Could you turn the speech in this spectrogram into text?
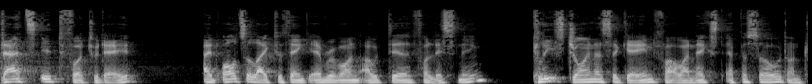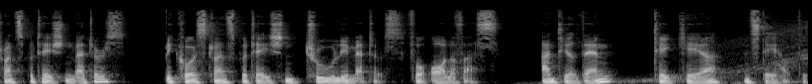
That's it for today. I'd also like to thank everyone out there for listening. Please join us again for our next episode on Transportation Matters because transportation truly matters for all of us. Until then, take care and stay healthy.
